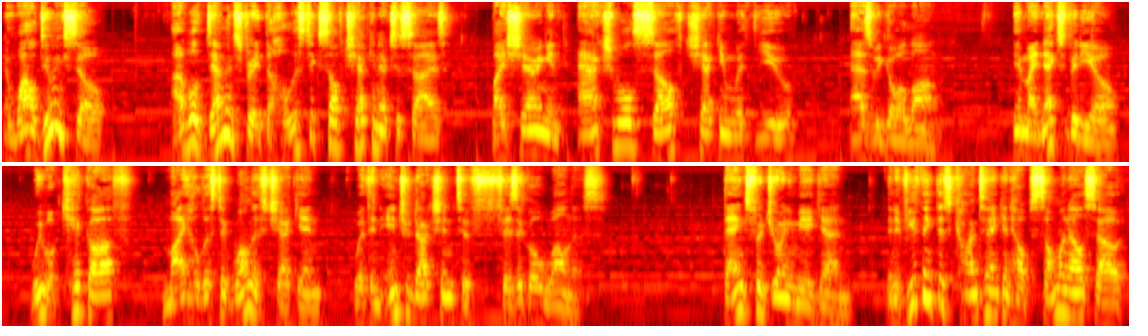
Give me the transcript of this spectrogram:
And while doing so, I will demonstrate the holistic self check in exercise by sharing an actual self check in with you as we go along. In my next video, we will kick off my holistic wellness check in with an introduction to physical wellness. Thanks for joining me again. And if you think this content can help someone else out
